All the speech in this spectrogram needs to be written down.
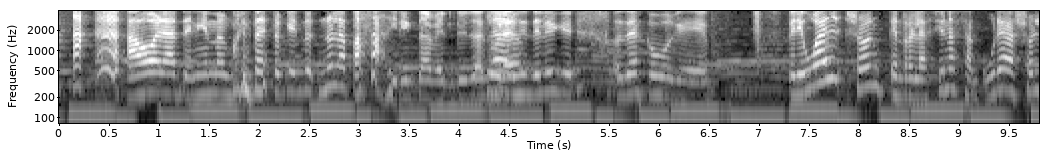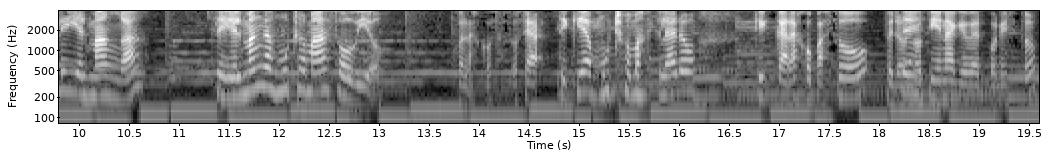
Ahora teniendo en cuenta esto que no, no la pasás directamente, Sakura. Claro. si tenés que, o sea, es como que... Pero igual yo en, en relación a Sakura, yo leí el manga. Sí. Y el manga es mucho más obvio con las cosas. O sea, te queda mucho más claro qué carajo pasó, pero Sí. no tiene nada que ver con esto.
